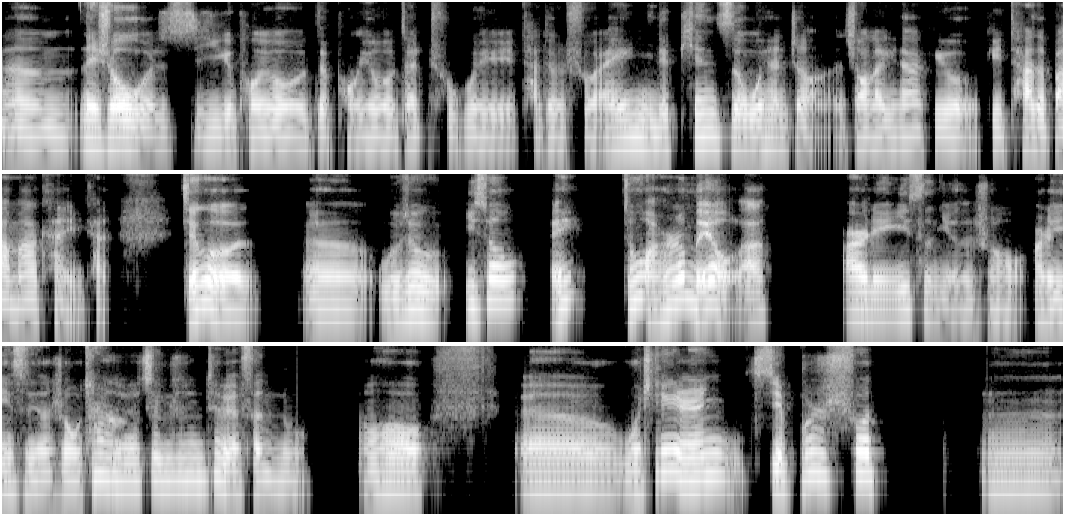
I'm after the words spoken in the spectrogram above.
嗯，那时候我一个朋友的朋友在出柜，他就说，哎，你的片子我想找找来给他给我给他的爸妈看一看，结果。呃，我就一搜，哎，怎么网上都没有了？二零一四年的时候，二零一四年的时候，我突然觉得这个事情特别愤怒。然后，呃，我这个人也不是说嗯，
